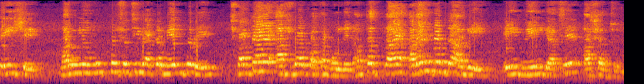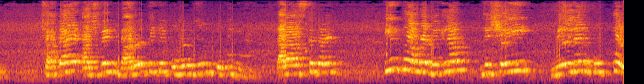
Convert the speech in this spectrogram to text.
তেইশে মাননীয় মুখ্য সচিব একটা মেল করে ছটায় আসবার কথা বললেন। অর্থাৎ প্রায় আড়াই ঘণ্টা আগে এই মেল গেছে আসার জন্য। ছটায় আসবেন বারো থেকে পনেরো জন প্রতিনিধি। তারা আসতে পারেন। কিন্তু আমরা দেখলাম যে সেই মেলের উত্তর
